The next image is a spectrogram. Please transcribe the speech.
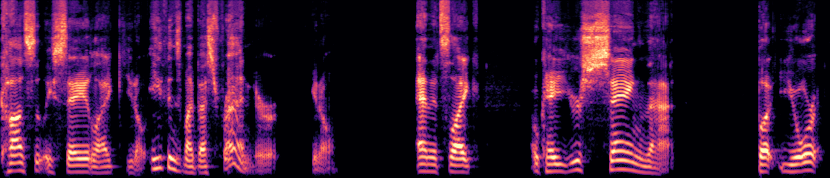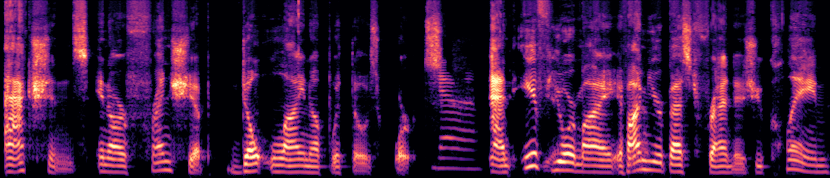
constantly say like you know ethan's my best friend or you know and it's like okay you're saying that but your actions in our friendship don't line up with those words Yeah. and if Yeah. you're my, if I'm your best friend, as you claim,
